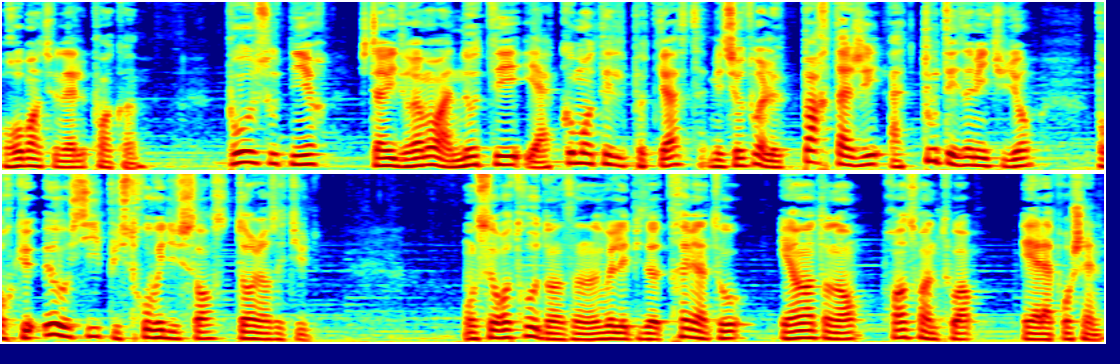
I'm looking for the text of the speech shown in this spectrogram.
robintunnel.com. Pour soutenir, je t'invite vraiment à noter et à commenter le podcast, mais surtout à le partager à tous tes amis étudiants pour que eux aussi puissent trouver du sens dans leurs études. On se retrouve dans un nouvel épisode très bientôt, et en attendant, prends soin de toi et à la prochaine.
